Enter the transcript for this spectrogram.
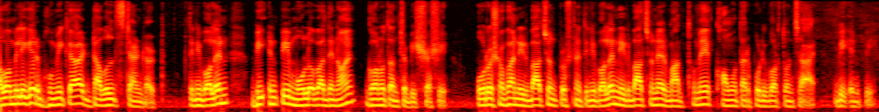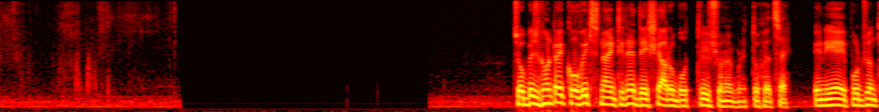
আওয়ামী লীগের ভূমিকা ডাবল স্ট্যান্ডার্ড। তিনি বলেন, বিএনপি মৌলবাদে নয়, গণতন্ত্রে বিশ্বাসী। পৌরসভা নির্বাচন প্রশ্নে তিনি বলেন, নির্বাচনের মাধ্যমে ক্ষমতার পরিবর্তন চায় বিএনপি। চব্বিশ ঘন্টায় কোভিড নাইন্টিনে দেশে আরও বত্রিশ জনের মৃত্যু হয়েছে। এ নিয়ে এ পর্যন্ত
